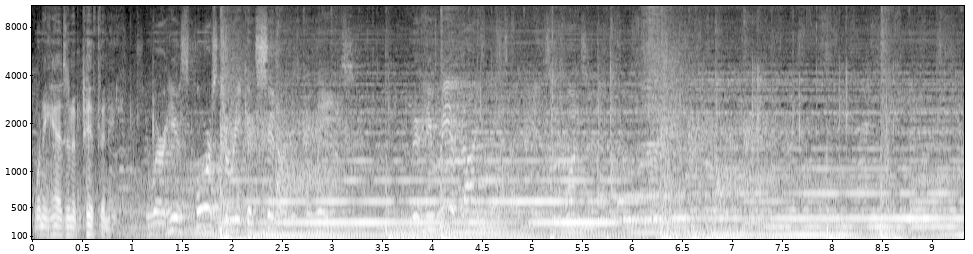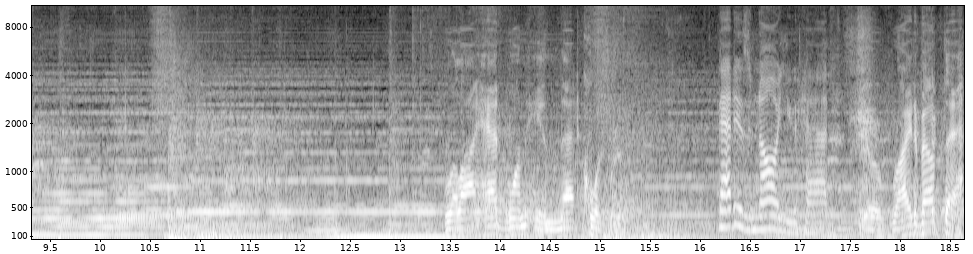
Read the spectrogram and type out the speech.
when he has an epiphany. where he is forced to reconsider his beliefs, Well, I had one in that courtroom. That isn't all you had. You're right about that.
